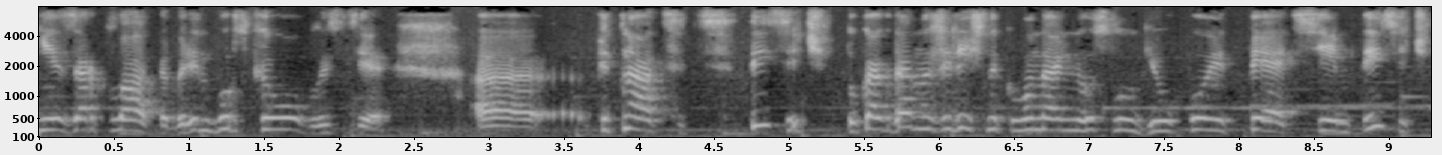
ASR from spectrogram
средняя зарплата в Оренбургской области 15 э, тысяч, то когда на жилищно-коммунальные услуги уходит 5-7 тысяч,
